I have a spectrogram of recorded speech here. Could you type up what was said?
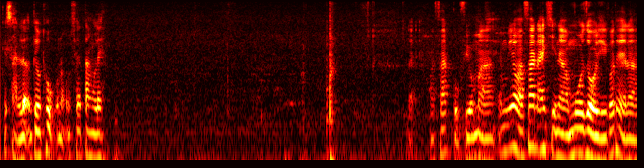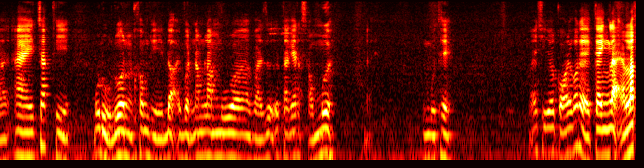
cái sản lượng tiêu thụ nó cũng sẽ tăng lên. Hòa phát cổ phiếu mà em nghĩ là Hòa Phát anh chị nào mua rồi thì có thể là ai chắc thì mua đủ luôn còn không thì đợi vượt 55 mua và giữ target là 60 mươi mua thêm anh chị có có thể canh lại lắc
